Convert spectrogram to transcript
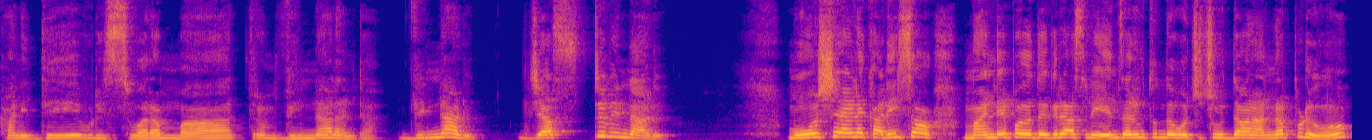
కానీ దేవుడి స్వరం మాత్రం విన్నాడంట. విన్నాడు. జస్ట్ విన్నాడు. మోష ఆయన కనీసం మండే పొద దగ్గర అసలు ఏం జరుగుతుందో వచ్చి చూద్దాం అని అన్నప్పుడు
